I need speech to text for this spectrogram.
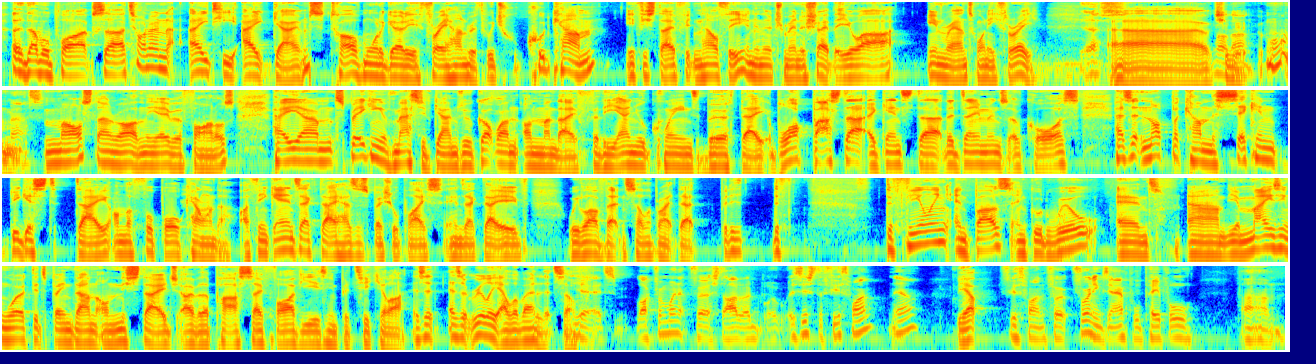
The double pipes, uh, 288 games, 12 more to go to your 300th, which could come if you stay fit and healthy and in the tremendous shape that you are in round 23. Yes, Uh, which Well should be- oh, milestone right on the eve of finals. Hey, um, speaking of massive games, we've got one on Monday for the annual Queen's birthday blockbuster against uh, the Demons, of course. Has it not become the second biggest day on the football calendar? I think Anzac Day has a special place. Anzac Day Eve, we love that and celebrate that. But is the the feeling and buzz and goodwill and um, the amazing work that's been done on this stage over the past, say, five years in particular, has it has it really elevated itself? yeah, it's like from when it first started. Is this the fifth one now? Yep. Fifth one for for an example, people, um,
